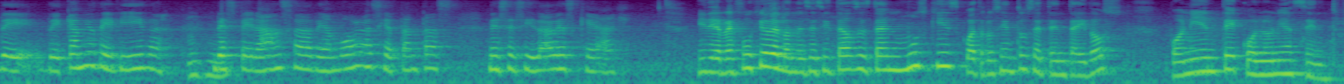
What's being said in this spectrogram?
de, cambio de vida, de esperanza, de amor hacia tantas necesidades que hay. Y de refugio de los necesitados está en Musquis 472, Poniente, Colonia Centro.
